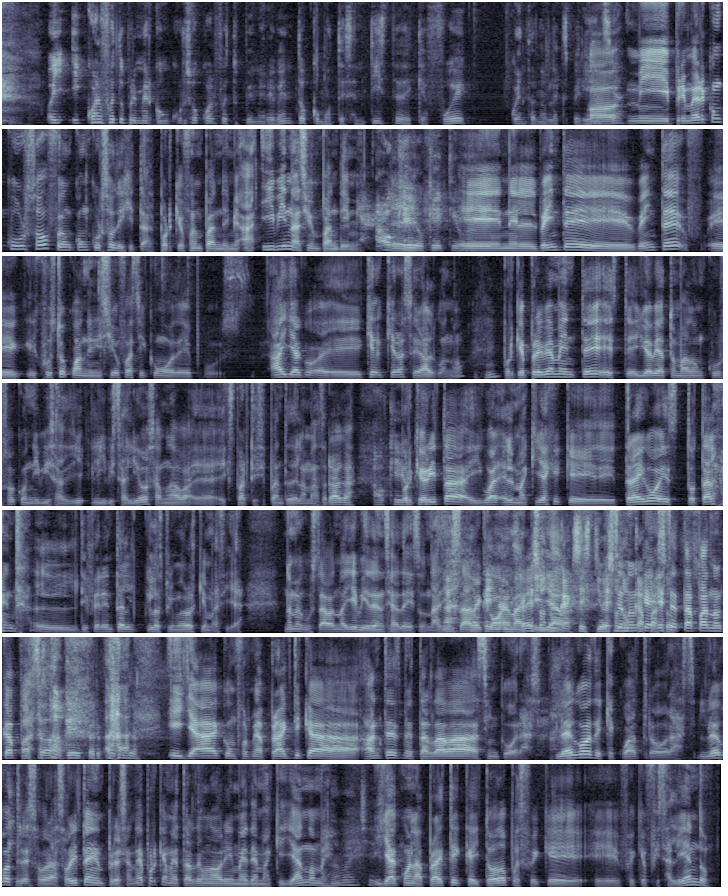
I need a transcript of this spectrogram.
Oye, ¿y cuál fue tu primer concurso? ¿Cuál fue tu primer evento? ¿Cómo te sentiste? ¿De qué fue? Cuéntanos la experiencia. Oh, mi primer concurso fue un concurso digital, porque fue en pandemia. Ah, Ivy nació en pandemia. ah, ok, Eh, ok, qué bueno. En el 2020, eh, justo cuando inició fue así como de, pues, hay algo, eh, quiero, quiero hacer algo, ¿no? Porque previamente este, yo había tomado un curso con Ibiza, Ibiza Liosa, una eh, ex participante de La Más Draga. Ah, ok, Porque ahorita igual el maquillaje que traigo es totalmente al- diferente a los primeros que me hacía. No me gustaba, no hay evidencia de eso, nadie Ah, sabe cómo me nadie sabe, eso maquillaba. nunca existió, eso Este nunca pasó. Esta etapa nunca pasó. Ok, perfecto. y ya conforme a práctica, antes me tardaba cinco horas, luego de que cuatro horas, luego tres horas. Ahorita me impresioné porque me tardé una hora y media maquillándome. No manches. Y ya con la práctica y todo, pues fue que, eh, fue que fui saliendo.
